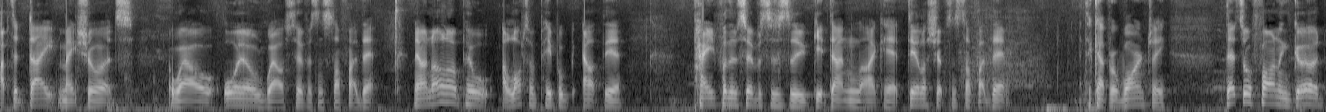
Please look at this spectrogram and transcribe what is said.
up to date, make sure it's well oiled, well serviced and stuff like that. Now know a lot of people, a lot of people out there pay for their services to get done like at dealerships and stuff like that to cover a warranty. That's all fine and good,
